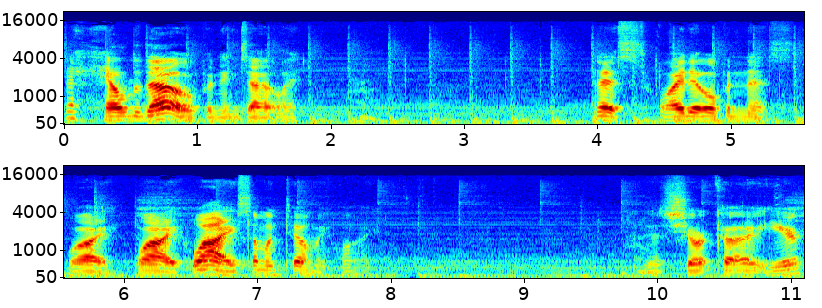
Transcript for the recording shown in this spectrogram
The hell did that open exactly? This. Why did it open this? Why? Why? Why? Someone tell me. Why? There's a shortcut out here?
